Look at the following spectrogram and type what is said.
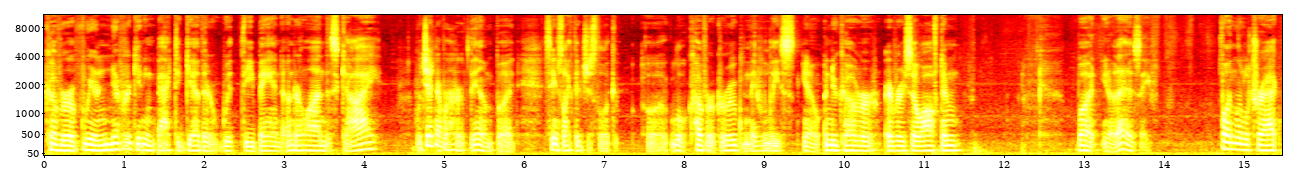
cover of We're Never Getting Back Together with the band Underline the Sky, which I'd never heard of them, but seems like they're just little, a little cover group and they release, you know, a new cover every so often. But, you know, that is a fun little track.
